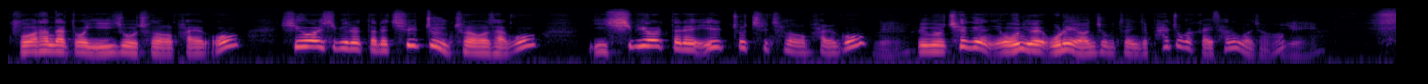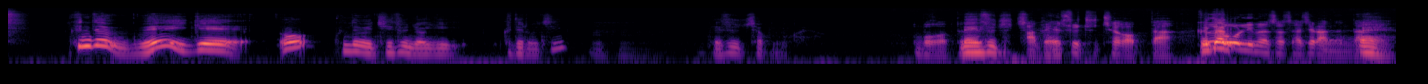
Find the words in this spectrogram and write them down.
9월 한 달 동안 2조 5천억을 팔고 10월, 11월 달에 7조 6천억을 사고 이 12월 달에 1조 7천억을 팔고 네. 그리고 최근 오늘 올해 연초부터 이제 8조 가까이 사는 거죠. 예. 근데 왜 이게 어? 근데 왜 지수는 여기 그대로지? 매수 주체가 없는. 뭐가 없다. 매수 주체. 아 매수 주체가 없다. 그러니까- 끌어올리면서 사질 않는다. 네.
